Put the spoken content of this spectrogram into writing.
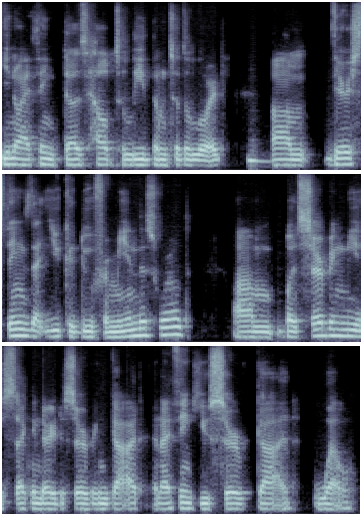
you know I think does help to lead them to the Lord. Um, there's things that you could do for me in this world, um, but serving me is secondary to serving God, and I think you serve God well.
